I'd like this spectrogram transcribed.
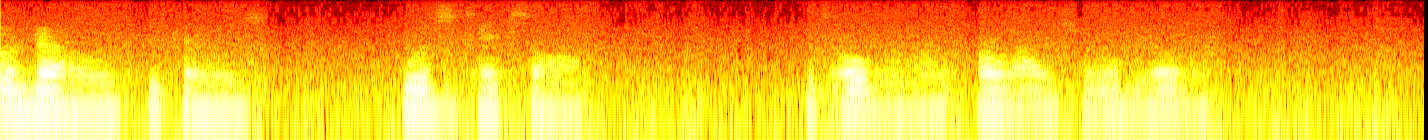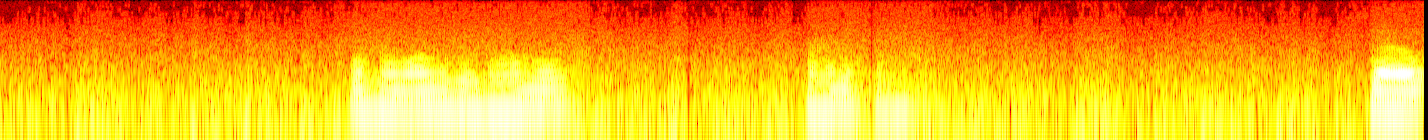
oh no, because once it takes off, it's over. Our, our lives will be over. We'll no longer be normal or anything. So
